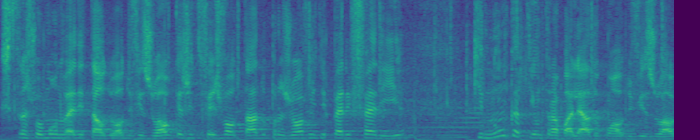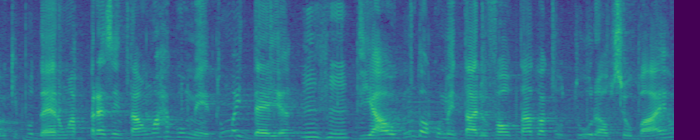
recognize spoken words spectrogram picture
que se transformou no edital do audiovisual que a gente fez voltado para jovens de periferia que nunca tinham trabalhado com audiovisual e que puderam apresentar um argumento, uma ideia uhum. de algum documentário voltado à cultura, ao seu bairro.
